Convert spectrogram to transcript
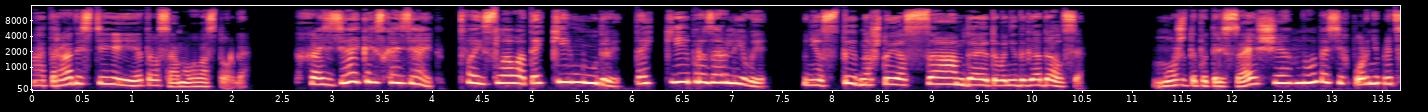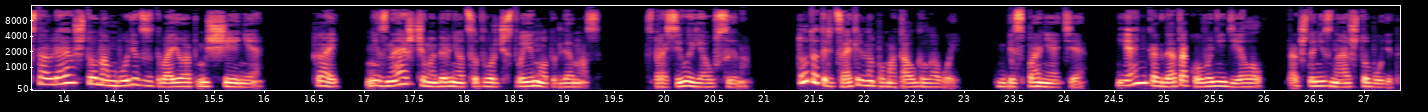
от радости и этого самого восторга. «Хозяйка из хозяек! Твои слова такие мудрые, такие прозорливые! Мне стыдно, что я сам до этого не догадался. Может, и потрясающе, но до сих пор не представляю, что нам будет за твое отмщение. Кай, не знаешь, чем обернется творчество енота для нас?» — спросила я у сына. Тот отрицательно помотал головой. «Без понятия. Я никогда такого не делал, так что не знаю, что будет.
